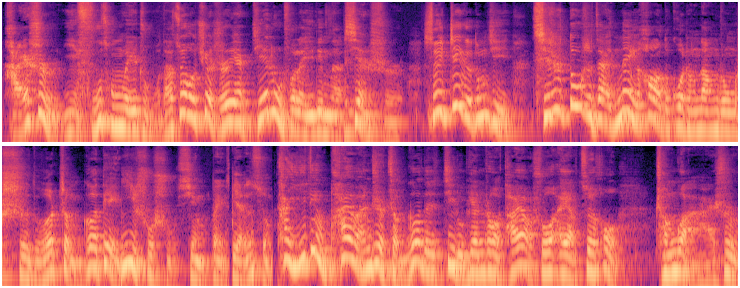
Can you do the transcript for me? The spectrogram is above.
还是以服从为主。他最后确实也揭露出来一定的现实，所以这个东西其实都是在内耗的过程当中，使得整个电影艺术属性被贬损。他一定拍完这整个的纪录片之后，他要说，哎呀，最后。城管还是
